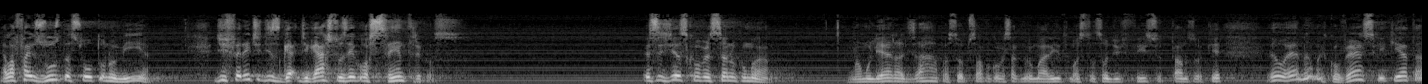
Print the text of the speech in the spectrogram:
Ela faz uso da sua autonomia, diferente de gastos egocêntricos. Esses dias conversando com uma, uma mulher, ela diz, ah, pastor, eu precisava conversar com meu marido, uma situação difícil, tal, não sei o quê. Eu, é, não, mas conversa, o que, que é? Tá,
